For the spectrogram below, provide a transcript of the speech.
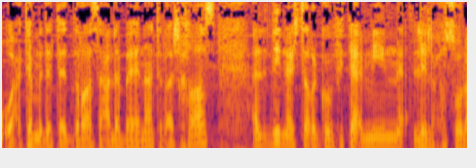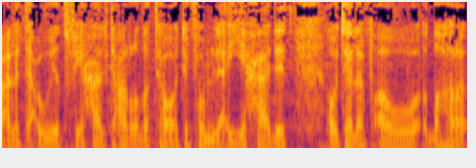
واعتمدت الدراسة على بيانات الأشخاص الذين اشتركوا في تأمين للحصول على تعويض في حال تعرضت هواتفهم لأي حادث أو تلف أو ضرر.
